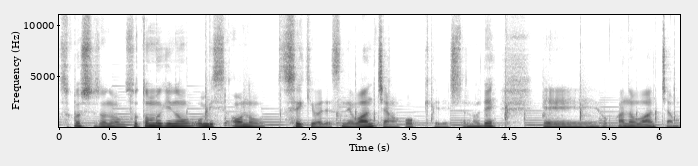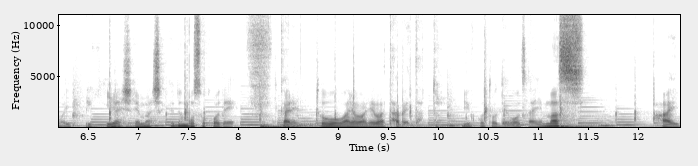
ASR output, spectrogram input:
少しその外向きのお店、あの席はですね、ワンちゃん OK でしたので、えー、他のワンちゃんも1匹いらっしゃいましたけども、そこでガレットを我々は食べたということでございます。はい。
